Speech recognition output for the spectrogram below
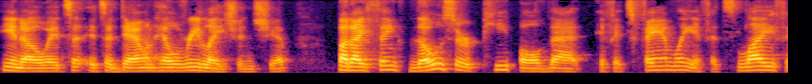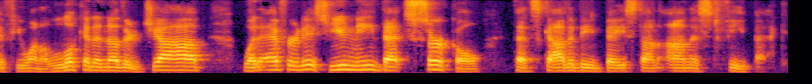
you know it's a it's a downhill relationship. But I think those are people that if it's family, if it's life, if you want to look at another job, whatever it is, you need that circle that's got to be based on honest feedback.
